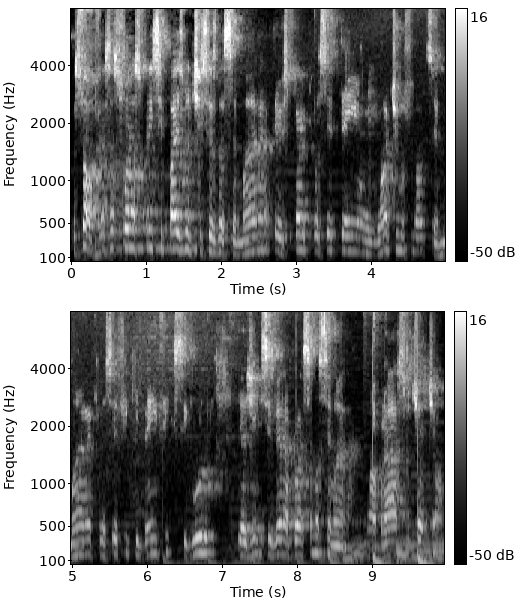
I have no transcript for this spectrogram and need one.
Pessoal, essas foram as principais notícias da semana. Eu espero que você tenha um ótimo final de semana, que você fique bem, fique seguro e a gente se vê na próxima semana. Um abraço, tchau, tchau.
